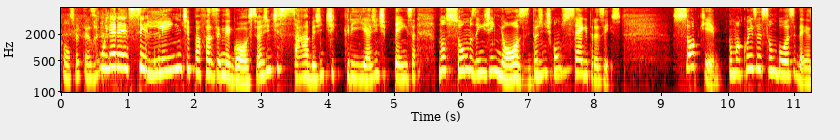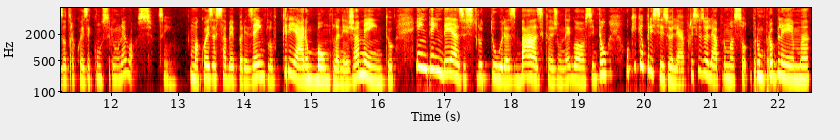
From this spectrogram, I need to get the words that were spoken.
Com certeza. Mulher é excelente para fazer negócio. A gente sabe, a gente cria, a gente pensa. Nós somos engenhosos, então a gente Uhum. consegue trazer isso. Só que uma coisa são boas ideias, outra coisa é construir um negócio. Sim. Uma coisa é saber, por exemplo, criar um bom planejamento, entender as estruturas básicas de um negócio. Então, o que, que eu preciso olhar? Eu preciso olhar para um problema,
